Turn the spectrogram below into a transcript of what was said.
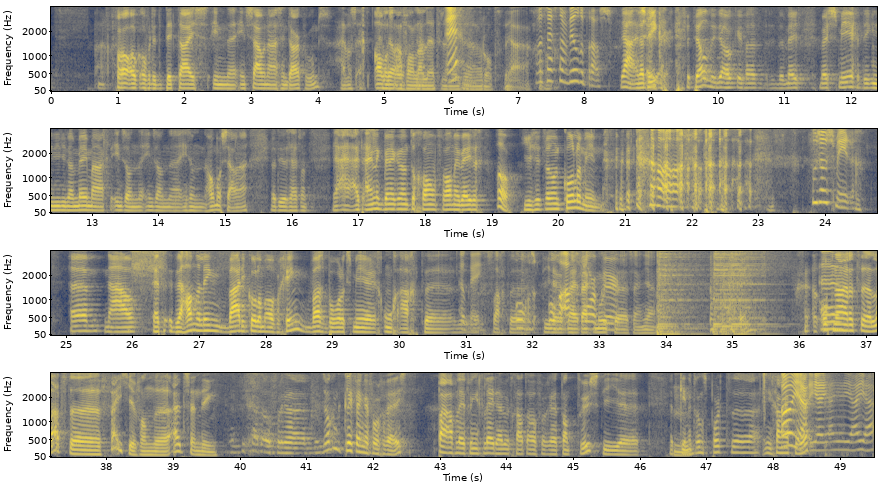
Vooral ook over de details in, uh, in sauna's en darkrooms. Hij was echt alles Geweldig, aan van la lettre. Echt? Uh, rot. Ja, Het was echt een wilde bras. Ja, en dat Zeker. Vertelde hij ook de meest, meest smerige dingen die hij dan meemaakte in zo'n in zo'n uh, in zo'n homosauna. Dat hij dan zei van, ja, uiteindelijk ben ik er dan toch gewoon vooral mee bezig. Oh, hier zit wel een column in. Hoezo smerig? Um, nou, het, de handeling waar die column over ging, was behoorlijk smerig, ongeacht uh, de okay. geslachten Onge die ongeacht er bij, bij uh, zijn. Ja. Okay. Op naar het eh, laatste feitje van de uitzending. Die gaat over. eh dit is ook een cliffhanger voor geweest. Een paar afleveringen geleden hebben we het gehad over eh Tante Truus, die eh, het Hmm. kindertransport eh, in gang Oh heeft ja, gezet. ja, ja, ja, ja, ja.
